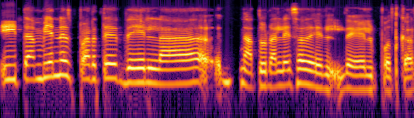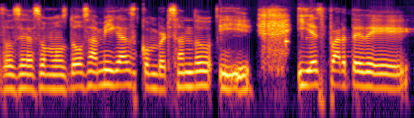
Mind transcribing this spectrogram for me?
Y también es parte de la naturaleza del, podcast, o sea, somos dos amigas conversando y, y es parte de,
